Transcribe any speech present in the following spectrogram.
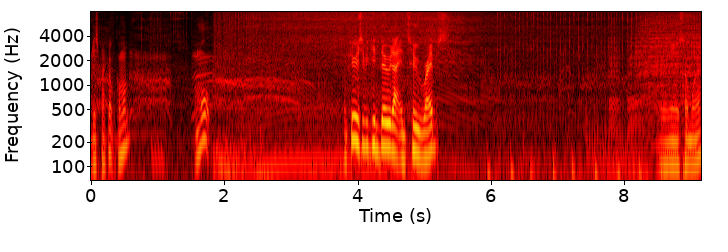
This back up. Come on. Come on. I'm curious if you can do that in two revs. in here somewhere.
